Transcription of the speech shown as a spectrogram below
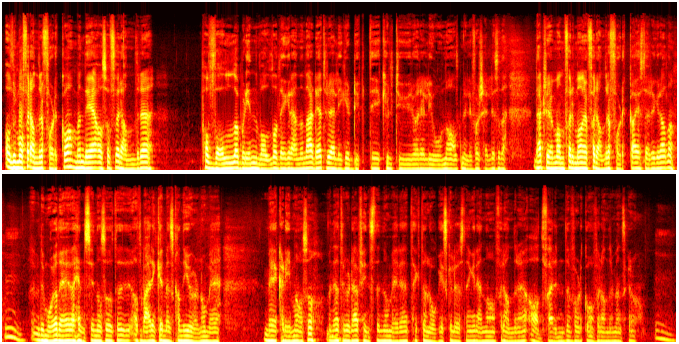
Og du må forandre folk òg, men det å forandre på vold og blind vold og det greiene der, det tror jeg ligger dypt i kultur og religion og alt mulig forskjellig. Så det, der tror jeg man, for, man forandrer folka i større grad. Da. Mm. Du må jo det av hensyn også til at hver enkelt menneske kan gjøre noe med, med klima også. Men jeg tror der fins det noe mer teknologiske løsninger enn å forandre atferden til folk og forandre mennesker. Mm.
